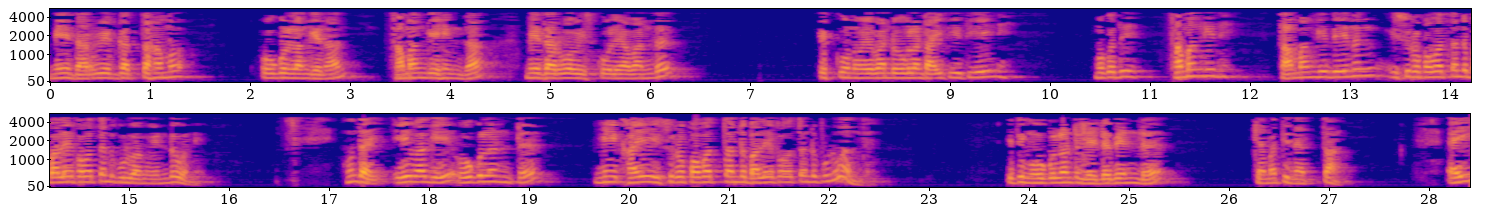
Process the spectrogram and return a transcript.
මේ දරුවෙක් ගත්තහම ඕගොල්ලන්ගේ නම් තමන්ගේ හින්දා මේ දරුවෝ ඉස්කෝලේ යවන්න එක්ක නොයවන්න ඕගලන්ට අයිතිය තියෙන්නේ. මොකද තමන්ගේනේ. තමන්ගේ දේ නම් ඉසුර පවත්තන්න බලය පවත්තන්න පුළුවන් වෙන්න ඕනේ. හොඳයි. ඒ වගේ ඕගලන්ට මේ කයේ ඉසුර පවත්තන්න බලය පවත්තන්න පුළුවන්ද? ඉතින් ඕගොල්ලන්ට ලෙඩ වෙන්න කැමති නැත්තම් ඇයි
